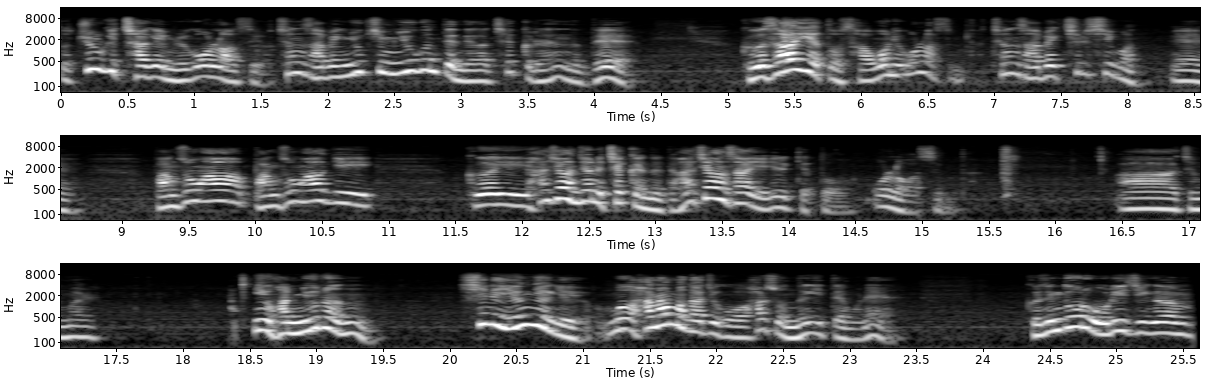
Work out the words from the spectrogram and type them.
또 줄기차게 밀고 올라왔어요 1466원대 내가 체크를 했는데 그 사이에 또 사원이 올랐습니다. 1470원. 예. 방송하, 방송하기 거의 한 시간 전에 체크했는데 한 시간 사이에 이렇게 또 올라왔습니다. 아 정말 이 환율은 신의 영역이에요. 뭐 하나만 가지고 할 수 없는 기 때문에 그 정도로 우리 지금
